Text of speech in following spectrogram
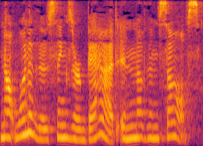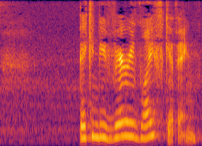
Not one of those things are bad in and of themselves. They can be very life giving,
